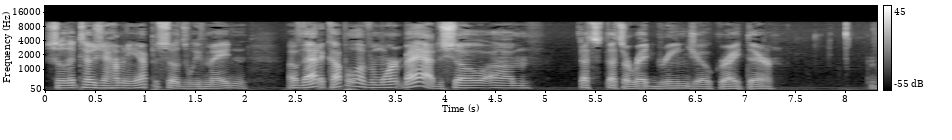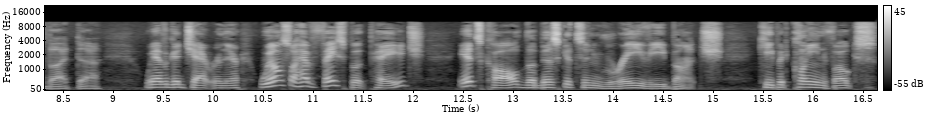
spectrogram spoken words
so that tells you how many episodes we've made, and of that, a couple of them weren't bad. So um, that's that's a red green joke right there. But uh, we have a good chat room there. We also have a Facebook page. It's called the Biscuits and Gravy Bunch. Keep it clean, folks.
